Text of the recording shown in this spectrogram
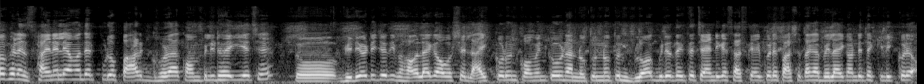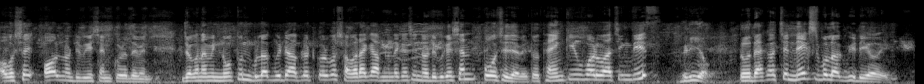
so friends finally আমাদের পুরো পার্ক ঘোরা কমপ্লিট হয়ে গিয়েছে। তো ভিডিওটি যদি ভালো লাগে অবশ্যই লাইক করুন কমেন্ট করুন আর নতুন নতুন ব্লগ ভিডিও দেখতে চ্যানেলটিকে সাবস্ক্রাইব করে পাশে থাকা বেল আইকনটিতে ক্লিক করে অবশ্যই অল নোটিফিকেশন করে দেবেন। যখন আমি নতুন ব্লগ ভিডিও আপলোড করব সবার আগে আপনাদের কাছে নোটিফিকেশন পৌঁছে যাবে। তো thank you for watching this video তো দেখা হচ্ছে নেক্সট ব্লগ ভিডিও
